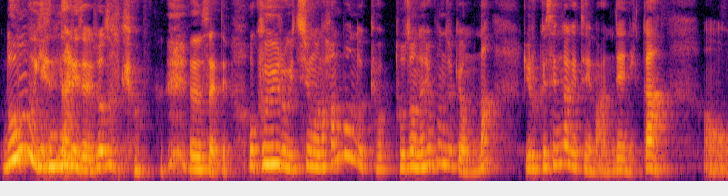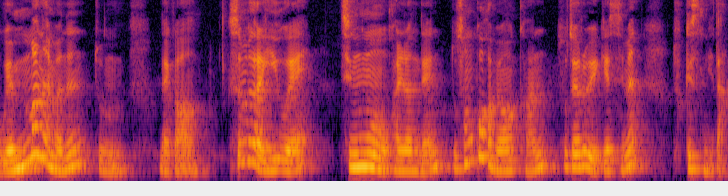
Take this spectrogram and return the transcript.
너무 옛날이잖아요, 초등학교 8살 때. 어, 그 이후로 이 친구는 한 번도 겨- 도전을 해본 적이 없나? 이렇게 생각이 들면 안 되니까, 어, 웬만하면은 좀 내가 스무 살 이후에 직무 관련된 또 성과가 명확한 소재로 얘기했으면 좋겠습니다.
